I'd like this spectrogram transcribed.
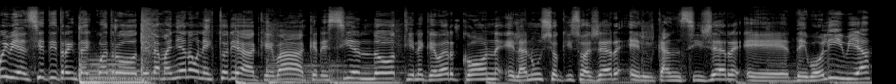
Muy bien, 7 y 34 de la mañana, una historia que va creciendo, tiene que ver con el anuncio que hizo ayer el canciller eh, de Bolivia,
